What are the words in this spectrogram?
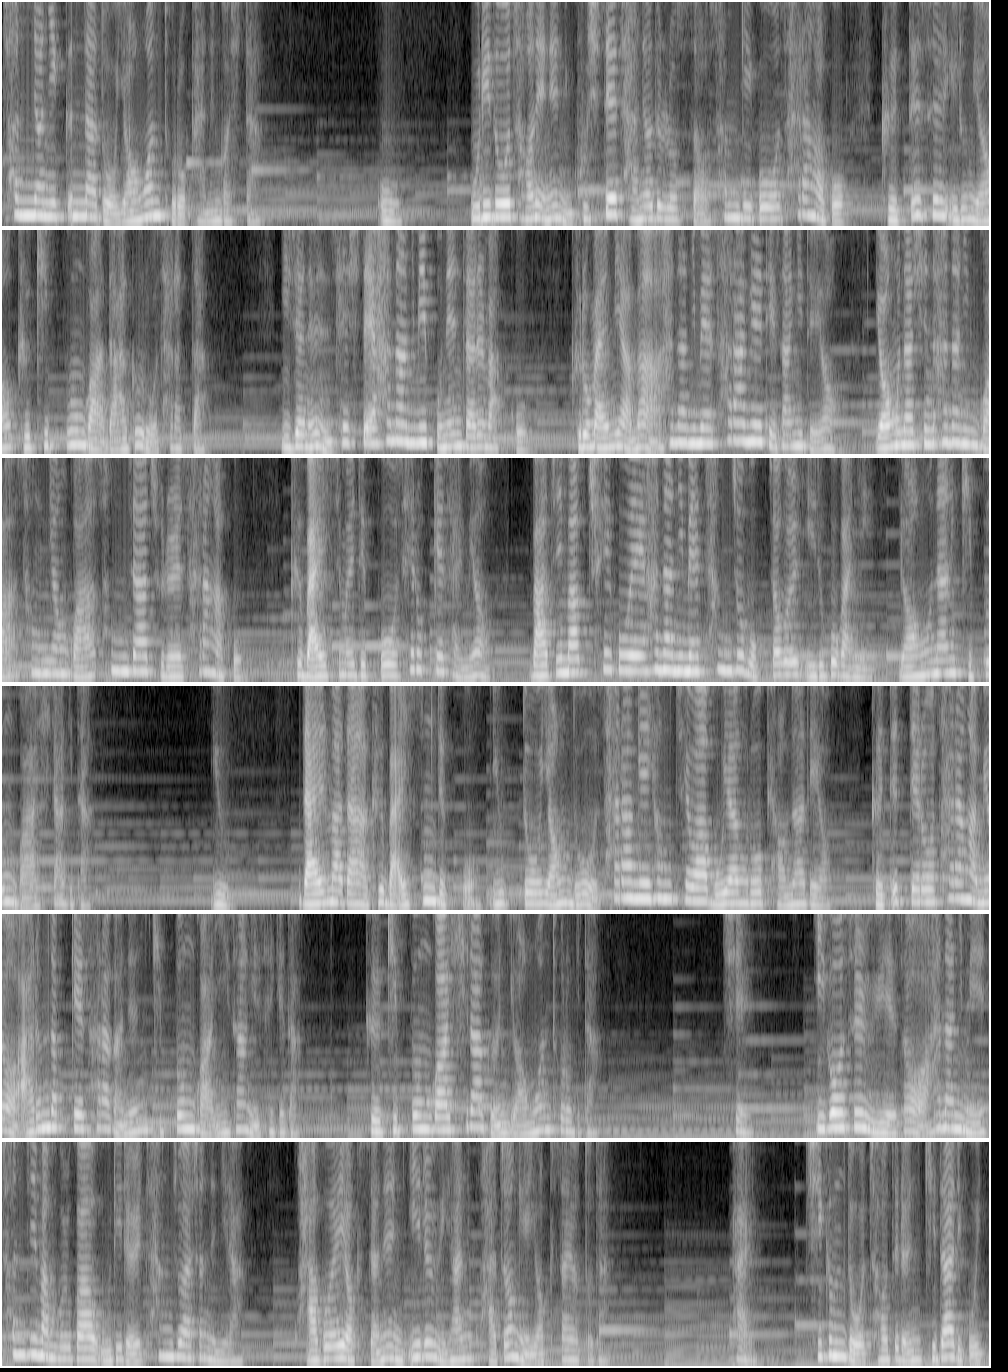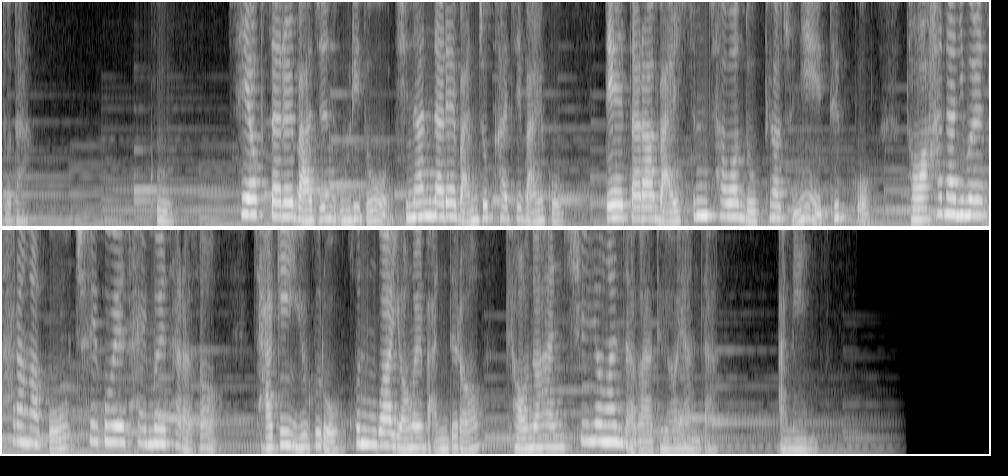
천년이 끝나도 영원토록 가는 것이다. 5. 우리도 전에는 구시대 자녀들로서 섬기고 사랑하고 그 뜻을 이루며 그 기쁨과 낙으로 살았다. 이제는 새 시대 하나님이 보낸 자를 맡고 그로 말미암아 하나님의 사랑의 대상이 되어 영원하신 하나님과 성령과 성자 주를 사랑하고 그 말씀을 듣고 새롭게 살며 마지막 최고의 하나님의 창조 목적을 이루고 가니 영원한 기쁨과 희락이다. 6. 날마다 그 말씀 듣고 육도 영도 사랑의 형체와 모양으로 변화되어 그 뜻대로 사랑하며 아름답게 살아가는 기쁨과 이상의 세계다. 그 기쁨과 희락은 영원토록이다. 7. 이것을 위해서 하나님이 천지 만물과 우리를 창조하셨느니라. 과거의 역사는 이를 위한 과정의 역사였도다. 8. 지금도 저들은 기다리고 있도다. 9. 새 역사를 맞은 우리도 지난날에 만족하지 말고 때에 따라 말씀 차원 높여주니 듣고 더 하나님을 사랑하고 최고의 삶을 살아서 자기 육으로 혼과 영을 만들어 변화한 신령한 자가 되어야 한다. 아멘.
